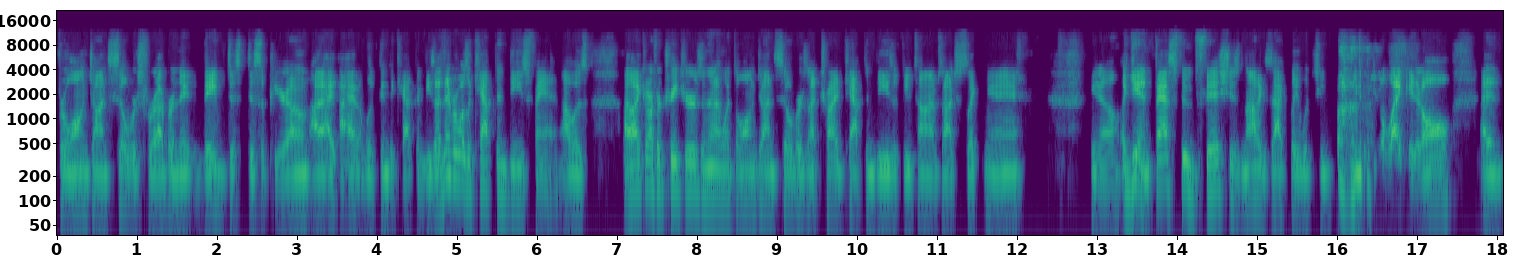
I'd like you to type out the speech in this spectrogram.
for Long John Silver's forever, and they they've just disappeared. I don't. I I haven't looked into Captain D's. I never was a Captain D's fan. I was I liked Arthur Treachers, and then I went to Long John Silver's, and I tried Captain D's a few times, and I was just like, yeah. You know, again, fast food fish is not exactly what you you, know, you don't like it at all, and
